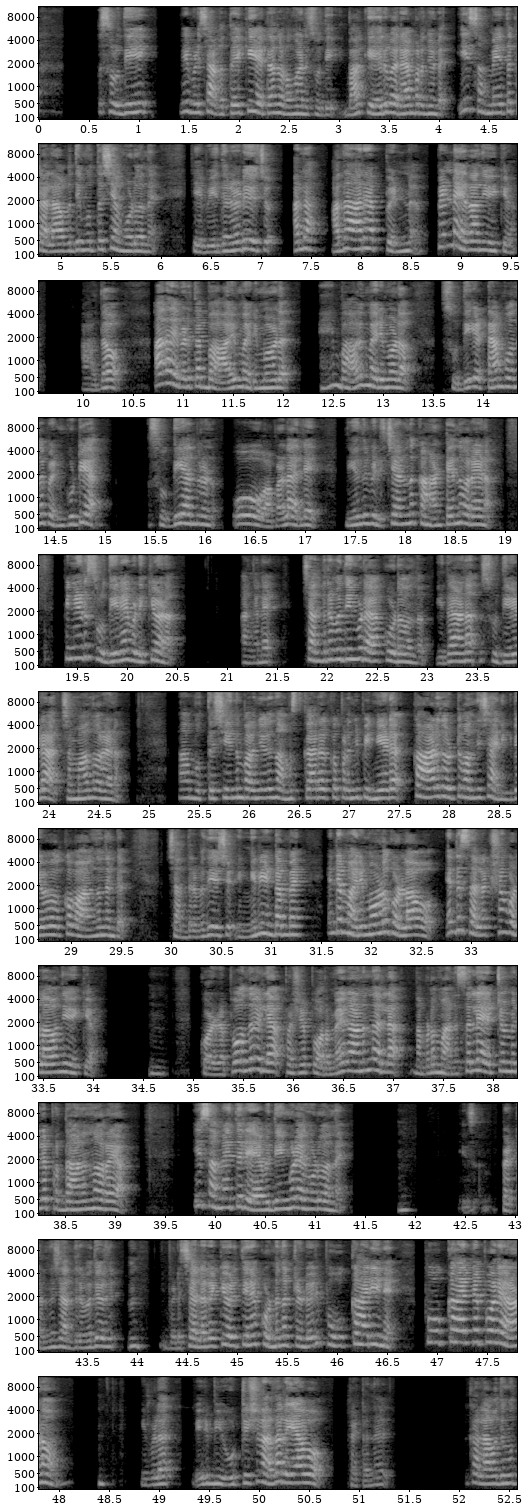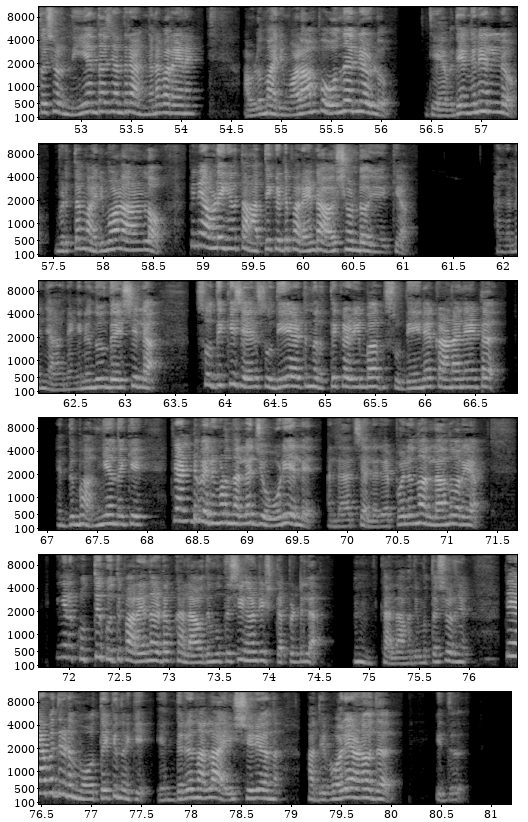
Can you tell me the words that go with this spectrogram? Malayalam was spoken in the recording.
ശ്രുതി നീ വിളിച്ച് അകത്തേക്ക് കയറ്റാൻ തുടങ്ങുകയാണ് ശ്രുതി. വാ കയറി വരാൻ പറഞ്ഞുണ്ട് ഈ സമയത്ത് കലാവതി മുത്തശ്ശി അങ്ങോട്ട് വന്നെ. രവീന്ദ്രനോട് ചോദിച്ചു അല്ല അതാരാ? പെണ്ണ് പെണ്ണ് ഏതാന്ന് ചോദിക്കുക അതോ അതാ ഇവിടുത്തെ ഭാവി മരുമോൾ ഏ ഭാവി മരുമോളോ ശ്രുതി കെട്ടാൻ പോകുന്ന പെൺകുട്ടിയാ. ശ്രുതിയാന്ന് പറയണം. ഓ അവളല്ലേ. നീ ഒന്ന് വിളിച്ചാണെന്ന് കാണട്ടെ എന്ന് പറയണം. പിന്നീട് ശ്രുതിനെ വിളിക്കുവാണ്. അങ്ങനെ ചന്ദ്രമതിയും കൂടെ ആ കൂടെ വന്നു. ഇതാണ് ശ്രുതിയുടെ അച്ഛമ്മ എന്ന് പറയണം. ആ മുത്തശ്ശി എന്ന് പറഞ്ഞൊരു നമസ്കാരമൊക്കെ പറഞ്ഞ് പിന്നീട് കാൽ തൊട്ട് വന്നിച്ച് അനുഗ്രഹമൊക്കെ വാങ്ങുന്നുണ്ട്. ചന്ദ്രമതി ചോദിച്ചു എങ്ങനെയുണ്ടമ്മേ? എന്റെ മരുമോൾ കൊള്ളാവോ? എന്റെ സെലക്ഷൻ കൊള്ളാവോന്ന് ചോദിക്കാം. കുഴപ്പമൊന്നുമില്ല. പക്ഷെ പുറമേ കാണുന്നല്ല നമ്മുടെ മനസ്സല്ലേ ഏറ്റവും വലിയ പ്രധാനം എന്ന് പറയാം. ഈ സമയത്ത് രേവതിയും കൂടെ അങ്ങോട്ട് വന്നേ. പെട്ടെന്ന് ചന്ദ്രമതി പറഞ്ഞു "ഉം, ഇവിടെ ചിലരൊക്കെ ഒരുത്തിനെ കൊണ്ടുവന്നിട്ടുണ്ട്. ഒരു പൂക്കാരിനെ. പൂക്കാരിനെ പോലെയാണോ? ഇവൾ ഒരു ബ്യൂട്ടീഷ്യൻ അതറിയാവോ? പെട്ടെന്ന് കലാവതി മുത്തശ്ശോ നീ എന്താ ചന്ദ്ര അങ്ങനെ പറയണേ? അവൾ മരുമോളാൻ പോകുന്നതല്ലേ ഉള്ളൂ. രേവതി അങ്ങനെയല്ലോ ഇവിടുത്തെ മരുമോളാണല്ലോ. പിന്നെ അവളെ ഇങ്ങനെ താത്തിക്കെട്ട് പറയേണ്ട ആവശ്യമുണ്ടോ ചോദിക്കാം അല്ലമ്മ ഞാൻ എങ്ങനെയൊന്നും ഉദ്ദേശിച്ചില്ല. ശ്രുതിക്ക് ചേര് ശ്രുതിയായിട്ട് നിർത്തി കഴിയുമ്പോൾ ശ്രുതിനെ കാണാനായിട്ട് എന്ത് ഭംഗിയാന്നൊക്കെ രണ്ടുപേരും കൂടെ നല്ല ജോഡിയല്ലേ. അല്ലാതെ ചിലരെ പോലൊന്നും അല്ലാന്ന് പറയാം. ഇങ്ങനെ കുത്തി കുത്തി പറയുന്ന കേട്ടോ കലാവതി മുത്തശ്ശി ഇങ്ങോട്ട് ഇഷ്ടപ്പെട്ടില്ല. ഉം കലാവതി മുത്തശ്ശി പറഞ്ഞു രേവതിയുടെ മുഖത്തേക്ക് നോക്കി. എന്തൊരു നല്ല ഐശ്വര്യമെന്ന്. അതുപോലെയാണോ അത് ഇത്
